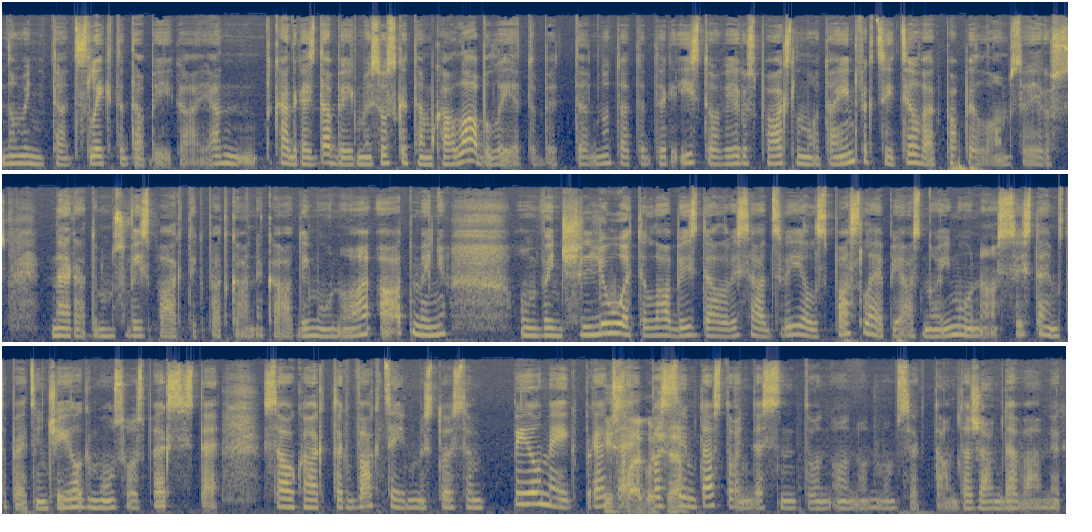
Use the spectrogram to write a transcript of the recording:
nu, viņa tāda slikta dabīgā. Ja? Kādreiz dabīgi mēs uzskatām kā labu lietu, bet nu, tā tad ir īsto vīrusu pārslimotā infekcija. Cilvēka papilomas vīrus nerada mums vispār tikpat kā nekādu imūno atmiņu, viņš ļoti labi izdala visādas vielas, paslēpjās no imūnās sistēmas, tāpēc viņš ilgi mūsos persistē. Savukārt ar vakcīnu mēs to esam pilnīgi pretēji pa 180, un, un, un mums ar tām dažām devām ir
